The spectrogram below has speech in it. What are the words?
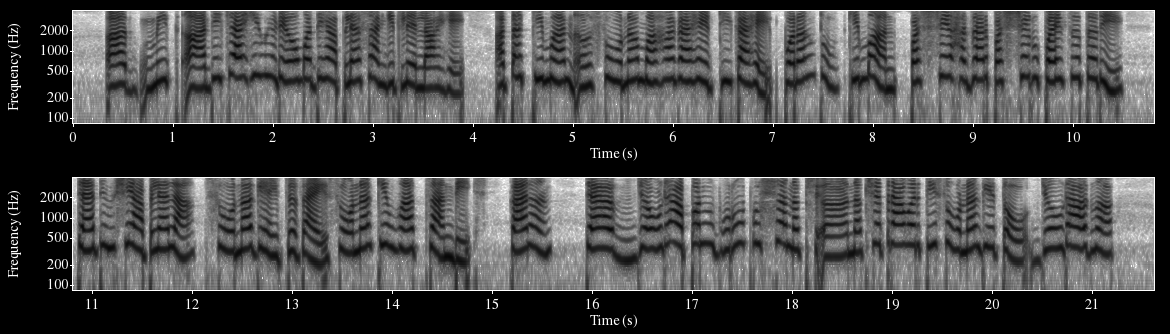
मी आधीच्याही व्हिडिओमध्ये आपल्या सांगितलेलं आहे. आता किमान सोनं महाग आहे ठीक आहे. परंतु किमान पाचशे हजार पाचशे रुपयाचं तरी त्या दिवशी आपल्याला सोनं घ्यायचंच आहे. सोनं किंवा चांदी. कारण त्या जेवढं आपण गुरुपुष्य नक्ष नक्षत्रावरती सोनं घेतो जेवढा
